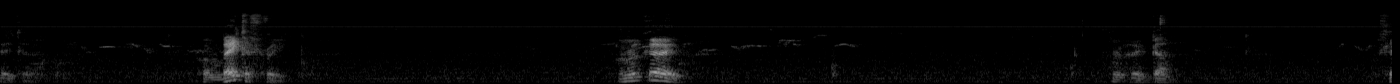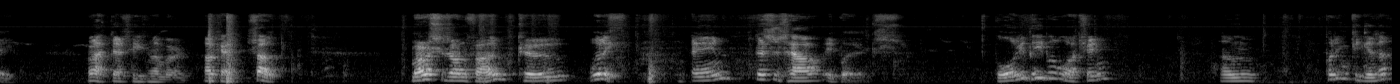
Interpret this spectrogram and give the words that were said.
Baker. From Baker Street. Okay, done. See. Right, that's his number. Okay, so Morris is on the phone to Willie. And this is how it works. For all you people watching, I'm putting together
